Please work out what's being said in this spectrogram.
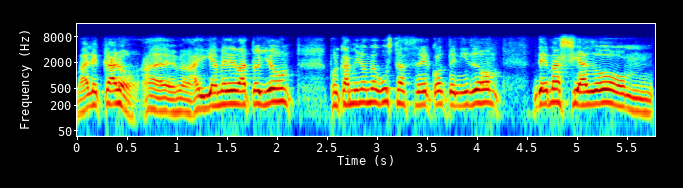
¿Vale? Claro, ahí ya me debato yo, porque a mí no me gusta hacer contenido demasiado mm,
